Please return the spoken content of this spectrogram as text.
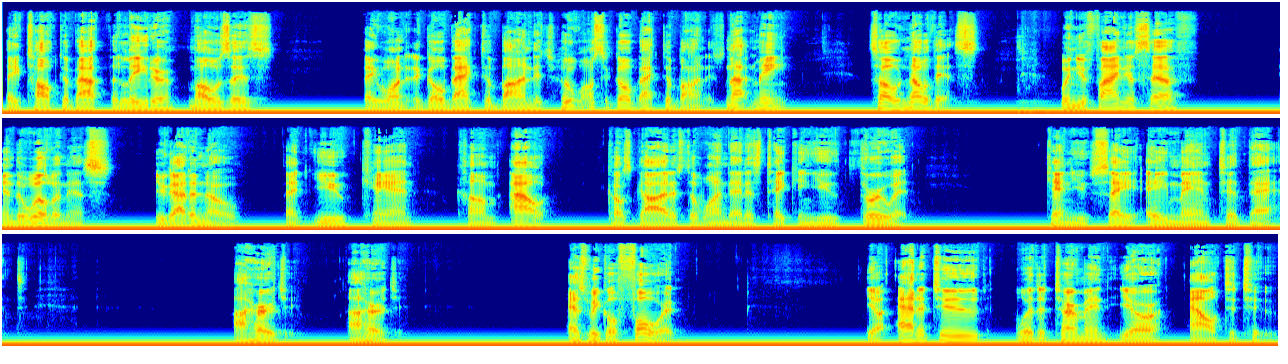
they talked about the leader, Moses. They wanted to go back to bondage. Who wants to go back to bondage? Not me. So know this when you find yourself in the wilderness, you got to know that you can come out because God is the one that is taking you through it. Can you say amen to that? I heard you. I heard you. As we go forward, your attitude will determine your altitude,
